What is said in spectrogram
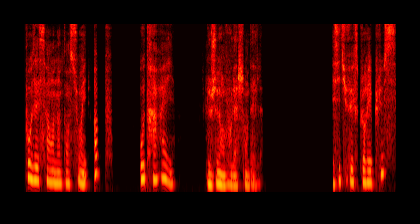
Posez ça en intention et hop, au travail. Le jeu en vaut la chandelle. Et si tu veux explorer plus,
